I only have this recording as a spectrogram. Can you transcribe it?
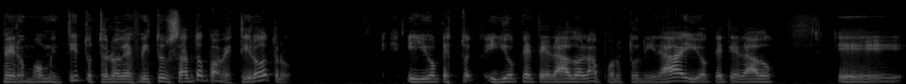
Pero un momentito, usted no desviste un santo para vestir otro. Y yo que, estoy, y yo que te he dado la oportunidad, y yo que te he dado eh,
